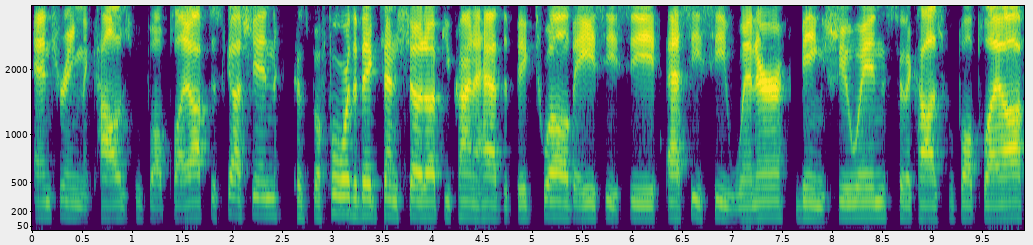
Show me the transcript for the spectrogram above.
entering the college football playoff discussion because before the Big Ten showed up, you kind of had the Big 12, ACC, SEC winner being shoe ins to the college football playoff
